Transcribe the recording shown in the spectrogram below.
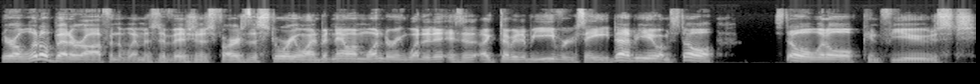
they're a little better off in the women's division as far as the storyline. But now I'm wondering what it is. Is it like WWE versus AEW? I'm still still a little confused.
